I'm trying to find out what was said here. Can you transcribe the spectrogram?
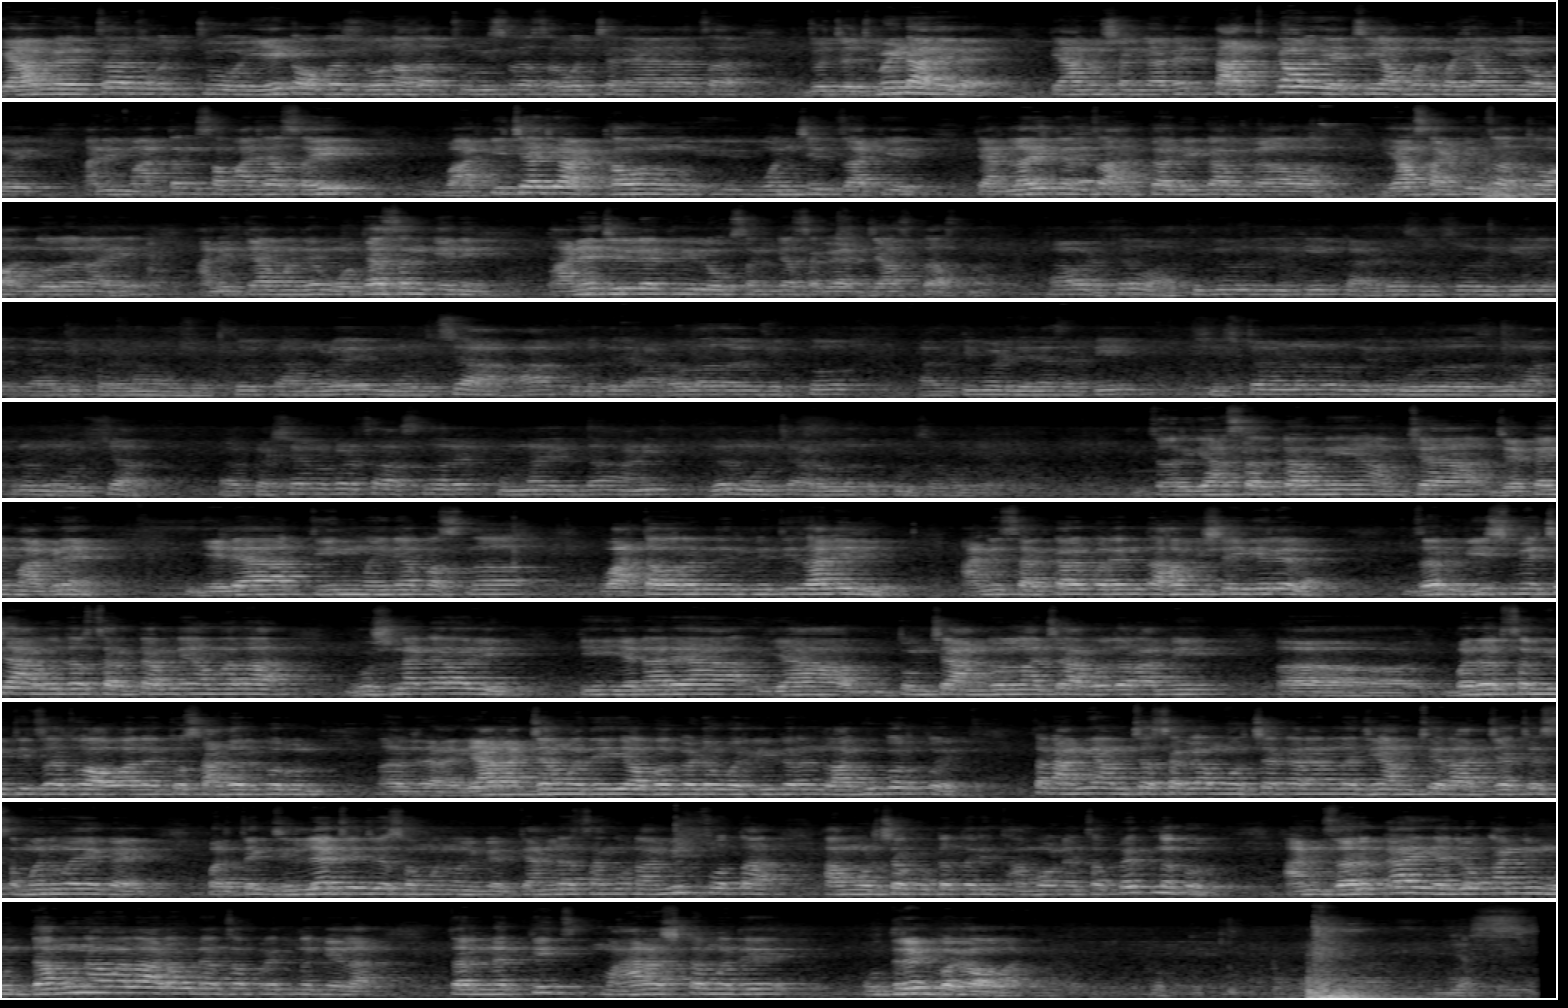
या वेळचा जो चो एक ऑगस्ट दोन हजार चोवीसला सर्वोच्च न्यायालयाचा जो जजमेंट आलेला आहे त्या अनुषंगाने तात्काळ याची अंमलबजावणी व्हावी आणि मातंग समाजासहित बाकीच्या ज्या अठ्ठावन्न वंचित जाती आहेत त्यांनाही त्यांचा हक्क अधिकार मिळावा यासाठीचा तो आंदोलन आहे. आणि त्यामध्ये मोठ्या संख्येने ठाणे जिल्ह्यातली लोकसंख्या सगळ्यात जास्त असणार. काय वाटतं? वाहतुकीवर देखील कायदा संस्था देखील यावरती परिणाम होऊ शकतो. त्यामुळे मोर्चा हा कुठेतरी अडवला जाऊ शकतो. अल्टिमेट देण्यासाठी शिष्टमंडळावर देखील बोलवलं जात मात्र मोर्चा कशा प्रकारचा असणार आहे पुन्हा एकदा? आणि जर मोर्चा अडवला तर पुढचं बोलूया जर या सरकारने आमच्या ज्या काही मागण्या आहेत, गेल्या तीन महिन्यापासनं वातावरण निर्मिती झालेली आणि सरकारपर्यंत हा विषय गेलेला आहे. जर वीस मेच्या अगोदर सरकारने आम्हाला घोषणा करावी की येणाऱ्या या तुमच्या आंदोलनाच्या अगोदर आम्ही बदल समितीचा जो अहवाल आहे तो सादर करून या राज्यामध्ये अवघड वर्गीकरण लागू करतोय तर आम्ही आमच्या सगळ्या मोर्चाकारांना जे आमचे राज्याचे समन्वयक आहेत प्रत्येक जिल्ह्याचे जे समन्वयक आहेत त्यांना सांगून आम्हीच स्वतः हा मोर्चा कुठंतरी थांबवण्याचा प्रयत्न करू. आणि जर का या लोकांनी मुद्दामून आम्हाला अडवण्याचा प्रयत्न केला तर नक्कीच महाराष्ट्रामध्ये उद्रेक बघावा लागेल.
